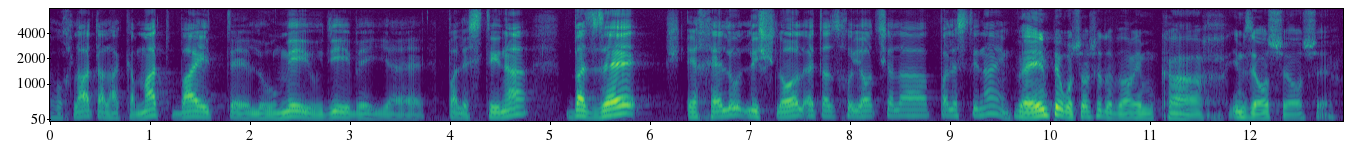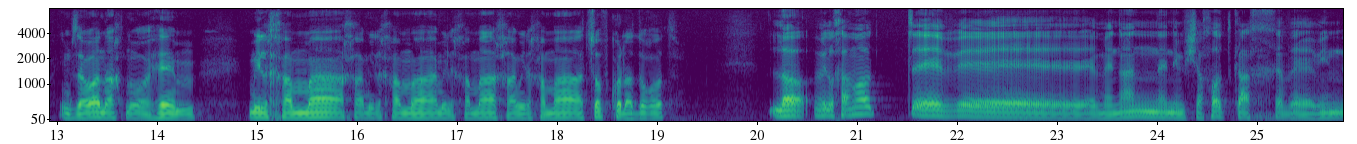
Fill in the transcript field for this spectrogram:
הוחלט על הקמת בית אה, לאומי יהודי בפלסטינה, בזה החלו לשלול את הזכויות של הפלסטינאים. ואין פירושו של דבר אם כך, אם זה או שאו ש, אם זה או אנחנו או הם, מלחמה אחר מלחמה, מלחמה אחר מלחמה, עד סוף כל הדורות? לא, מלחמות אה, והן אינן נמשכות כך במין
